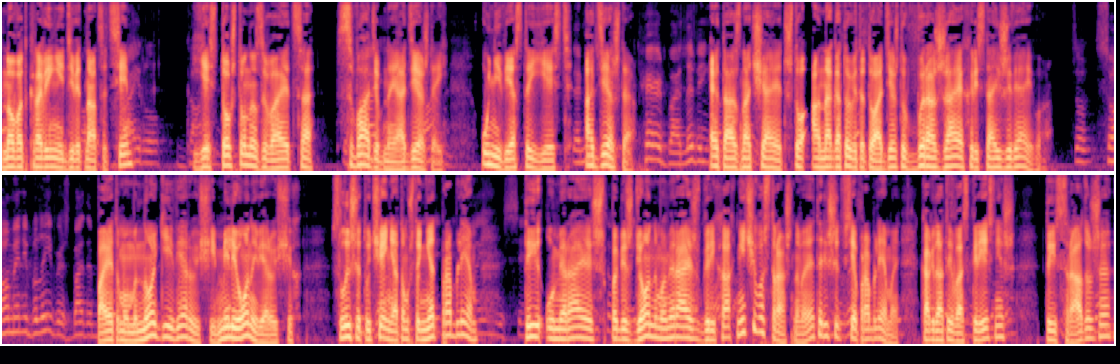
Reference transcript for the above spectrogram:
Но в Откровении 19.7 есть то, что называется свадебной одеждой. у невесты есть одежда. Это означает, что она готовит эту одежду, выражая Христа и живя Его. Поэтому многие верующие, миллионы верующих, слышат учение о том, что нет проблем. Ты умираешь побежденным, умираешь в грехах. Ничего страшного, это решит все проблемы. Когда ты воскреснешь, ты сразу же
